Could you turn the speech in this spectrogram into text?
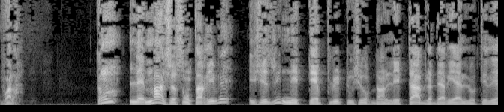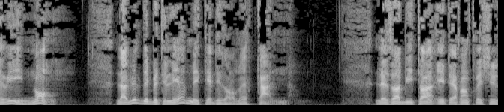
Voilà. Quand les mages sont arrivés, Jésus n'était plus toujours dans l'étable derrière l'hôtellerie, non. La ville de Bethléem était désormais calme. Les habitants étaient rentrés chez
